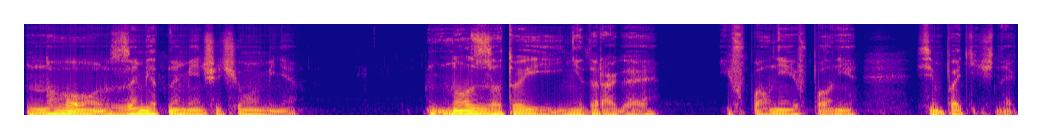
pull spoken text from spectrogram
Но заметно меньше, чем у меня. Но зато и недорогая. И вполне, и вполне симпатичная.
